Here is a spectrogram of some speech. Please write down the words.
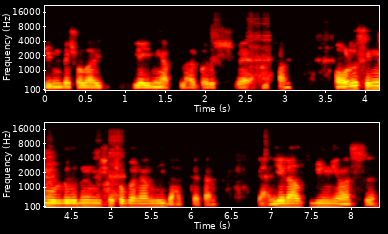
dün beş olay yayını yaptılar Barış ve İlhan. Orada senin vurguladığın bir şey çok önemliydi hakikaten. Yani yeraltı dünyası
